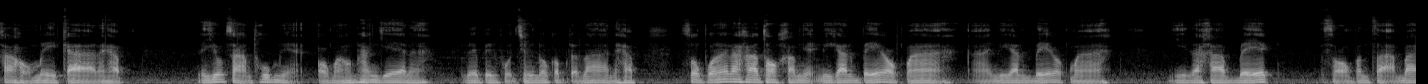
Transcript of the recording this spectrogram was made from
ค่าของอเมริกานะครับ ในช่วงสามทุ่มเนี่ยออกมาค่อนข้างแย่นะเลยเป็นผลเชิงลบกับดอลลาร์นะครับ ส่งผลให้ราคาทองคำเนี่ยมีการเบรกออกมาอ่ามีการเบรกออกมานี่ราคาเบรก2,003ได้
